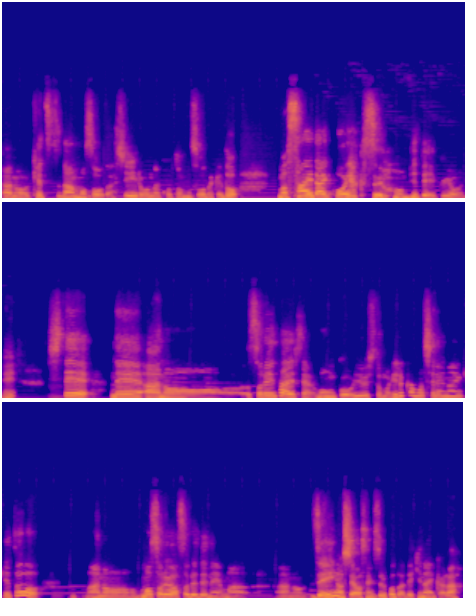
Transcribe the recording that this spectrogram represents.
あの決断もそうだしいろんなこともそうだけど、まあ、最大公約数を見ていくようにして、ねあのそれに対して文句を言う人もいるかもしれないけどあのもうそれはそれでね、まあ、あの全員を幸せにすることはできないから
